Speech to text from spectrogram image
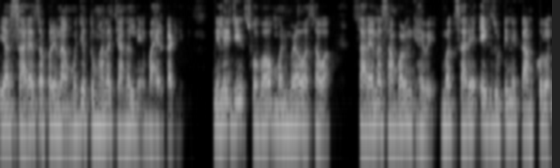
या साऱ्याचा परिणाम म्हणजे तुम्हाला चॅनलने बाहेर काढले. निलेशजी स्वभाव मनमिळाव असावा. साऱ्यांना सांभाळून घ्यावे. मग सारे एकजुटीने काम करून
